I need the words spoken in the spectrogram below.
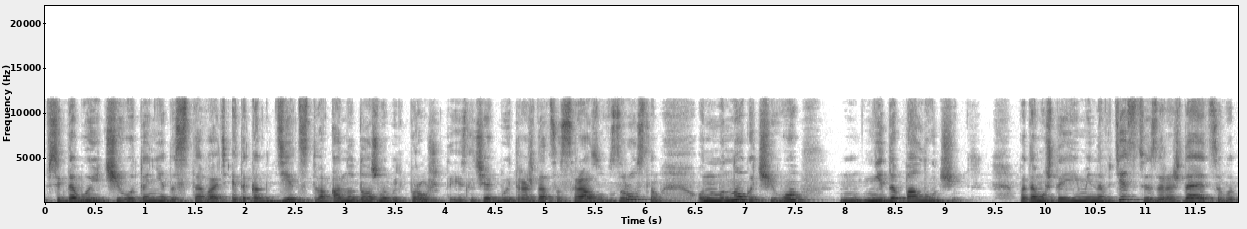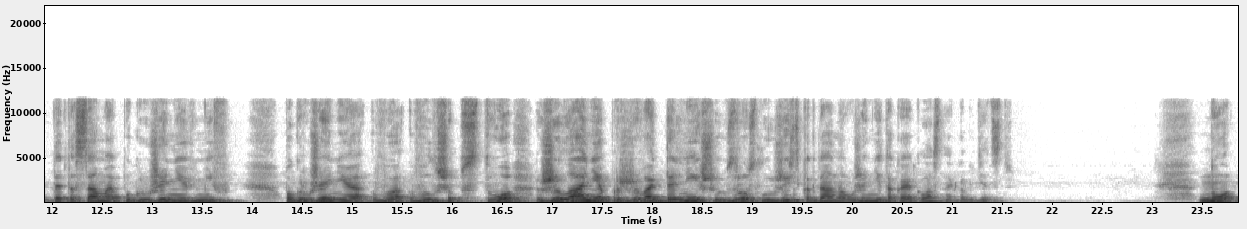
всегда будет чего-то не доставать. Это как детство, оно должно быть прожито. Если человек будет рождаться сразу взрослым, он много чего недополучит, потому что именно в детстве зарождается вот это самое погружение в миф погружение в волшебство, желание проживать дальнейшую взрослую жизнь, когда она уже не такая классная, как в детстве. Но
